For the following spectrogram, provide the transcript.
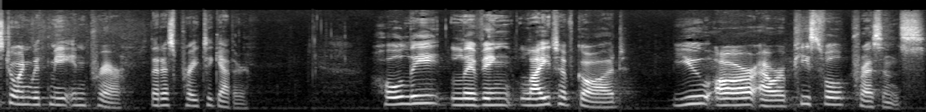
Please join with me in prayer. Let us pray together. Holy, living light of God, you are our peaceful presence.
